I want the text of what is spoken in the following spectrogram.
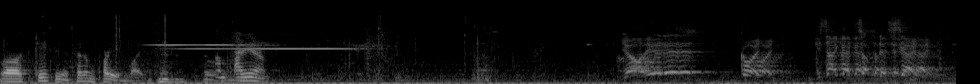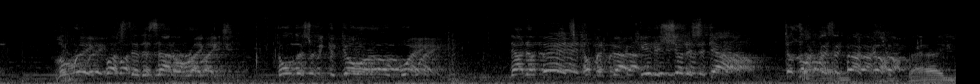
Well, Casey, then send him a party invite. I am. To back up. Bad news.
